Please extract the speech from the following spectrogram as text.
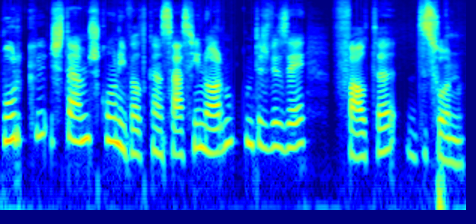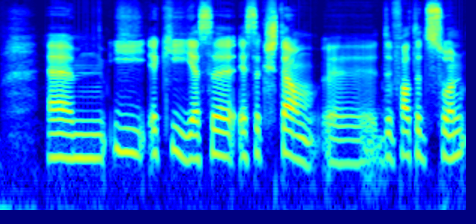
porque estamos com um nível de cansaço enorme, que muitas vezes é falta de sono. Um, e aqui essa, essa questão uh, de falta de sono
